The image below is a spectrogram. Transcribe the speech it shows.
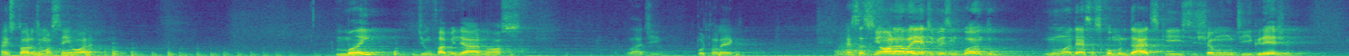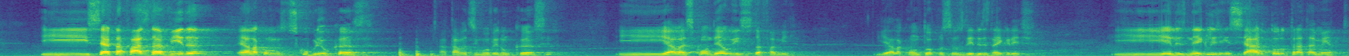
a história de uma senhora, mãe de um familiar nosso, lá de Porto Alegre. Essa senhora ela ia de vez em quando numa dessas comunidades que se chamam de igreja, e certa fase da vida ela descobriu o câncer. Ela estava desenvolvendo um câncer e ela escondeu isso da família. E ela contou para os seus líderes na igreja. E eles negligenciaram todo o tratamento,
